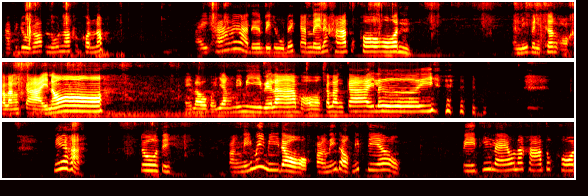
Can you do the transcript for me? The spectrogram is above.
พาไปดูรอบนู้นเนาะทุกคนเนาะไปค่ะ เดินไปดูด้วยกันเลยนะคะ ทุกคน อันนี้เป็นเครื่องออกกำลังกายเนาะไอเราก็ยังไม่มีเวลามาออกกำลังกายเลย เนี่ยค่ะ ดูสิ ฝั่งนี้ไม่มีดอก ฝั่งนี้ดอกนิดเดียว ปีที่แล้วนะคะ ทุกคน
